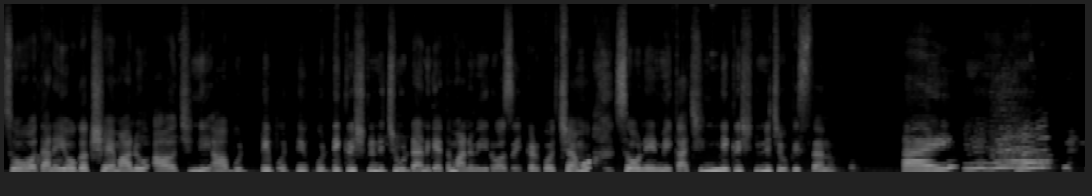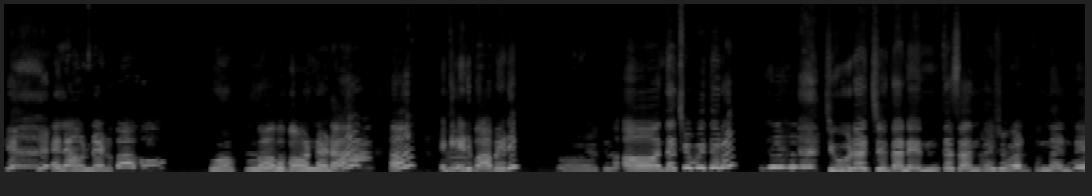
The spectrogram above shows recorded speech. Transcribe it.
సో తన యోగక్షేమాలు ఆ చిన్ని ఆ బుడ్డి బుడ్డి బుడ్డి కృష్ణుని చూడడానికైతే అయితే మనం ఈరోజు ఇక్కడికి వచ్చాము. సో నేను మీకు ఆ చిన్ని కృష్ణుని చూపిస్తాను. హాయ్ ఎలా ఉన్నాడు బాబు? బాబు. బాగున్నాడా? ఏడి బాబేడి చూపిద్దరా? చూడొచ్చు తను ఎంత సంతోషపడుతుందంటే?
